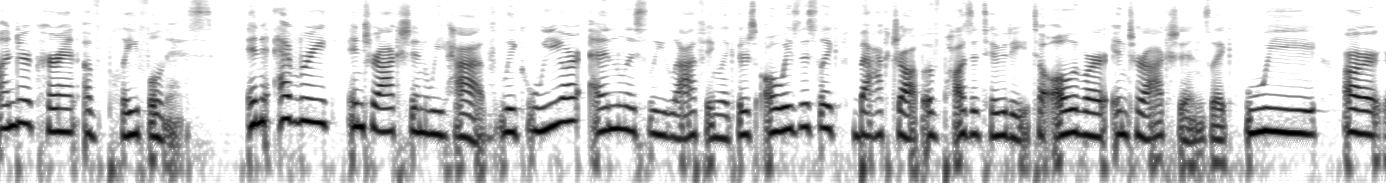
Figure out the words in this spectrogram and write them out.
undercurrent of playfulness in every interaction we have. Like we are endlessly laughing. Like there's always this like backdrop of positivity to all of our interactions. Like we are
